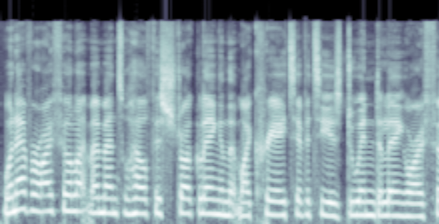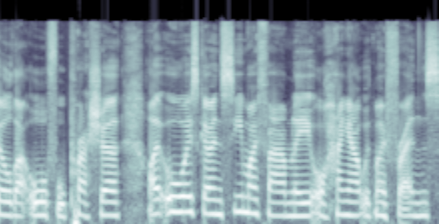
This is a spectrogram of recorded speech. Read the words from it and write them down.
Whenever I feel like my mental health is struggling and that my creativity is dwindling or I feel that awful pressure, I always go and see my family or hang out with my friends.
